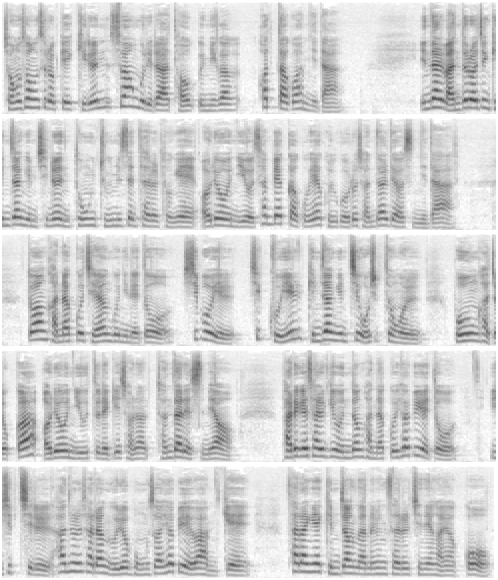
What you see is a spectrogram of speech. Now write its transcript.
정성스럽게 기른 수확물이라 더욱 의미가 컸다고 합니다. 이날 만들어진 김장김치는 동주민센터를 통해 어려운 이웃 300가구에 골고루 전달되었습니다. 또한 관악구 제한군인에도 15일, 19일 김장김치 50통을 보훈 가족과 어려운 이웃들에게 전하- 전달했으며 바르게 살기 운동 관악구 협의회도 27일 하늘사랑 의료봉사협의회와 함께 사랑의 김장 나눔 행사를 진행하였고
